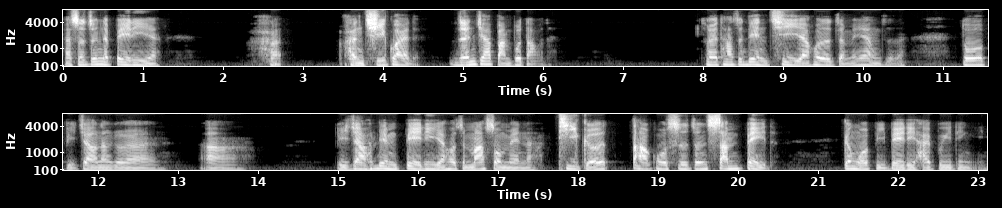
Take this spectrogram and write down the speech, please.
啊，师尊的背力啊，很很奇怪的，人家办不倒的。所以他是练气呀，或者怎么样子的，都比较那个啊，比较练背力啊，或者 muscle man 啊，体格大过师尊三倍的，跟我比背力还不一定赢。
